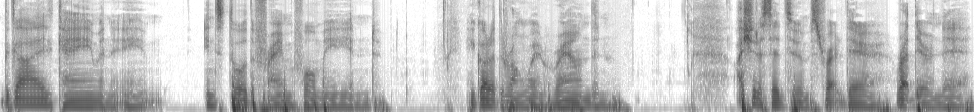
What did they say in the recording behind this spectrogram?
the guy came and he installed the frame for me, and he got it the wrong way around, and I should have said to him straight there, right there and there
